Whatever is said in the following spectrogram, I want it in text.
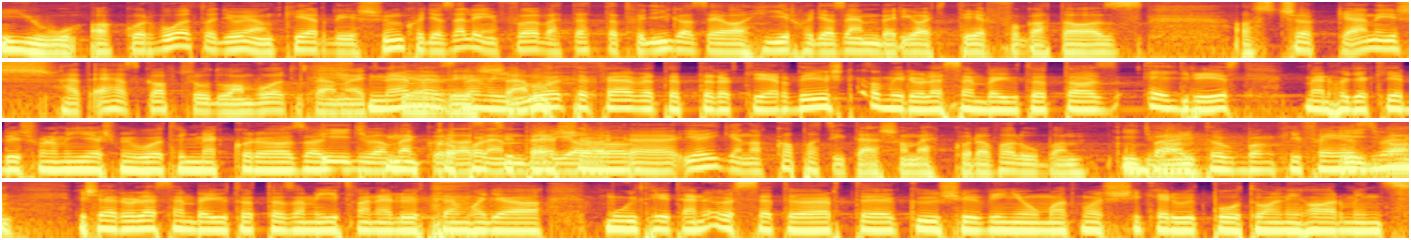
Jó, akkor volt egy olyan kérdésünk, hogy az elején felvetetted, hogy igaz-e a hír, hogy az emberi agy térfogata az, az csökken, és hát ehhez kapcsolódóan volt utána egy nem, kérdésem. Nem, ez nem így volt, te felvetetted a kérdést, amiről eszembe jutott az egyrészt, mert hogy a kérdés valami ilyesmi volt, hogy mekkora az agy Így van, mekkora az emberi agy. Ja igen, a kapacitása mekkora, valóban. Így van. kifejezve. Így van. És erről eszembe jutott az, ami itt van előttem, hogy a múlt héten összetört külső vinyómat most sikerült pótolni 30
